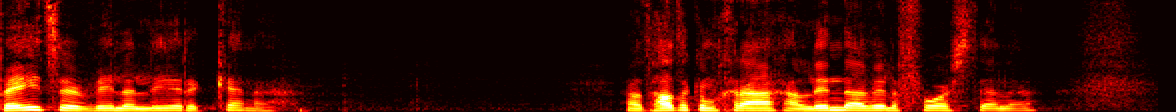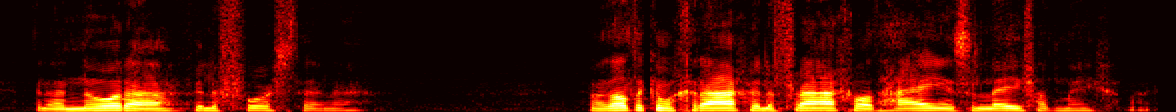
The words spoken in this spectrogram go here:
beter willen leren kennen. wat had ik hem graag aan Linda willen voorstellen en aan Nora willen voorstellen. wat had ik hem graag willen vragen wat hij in zijn leven had meegemaakt.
